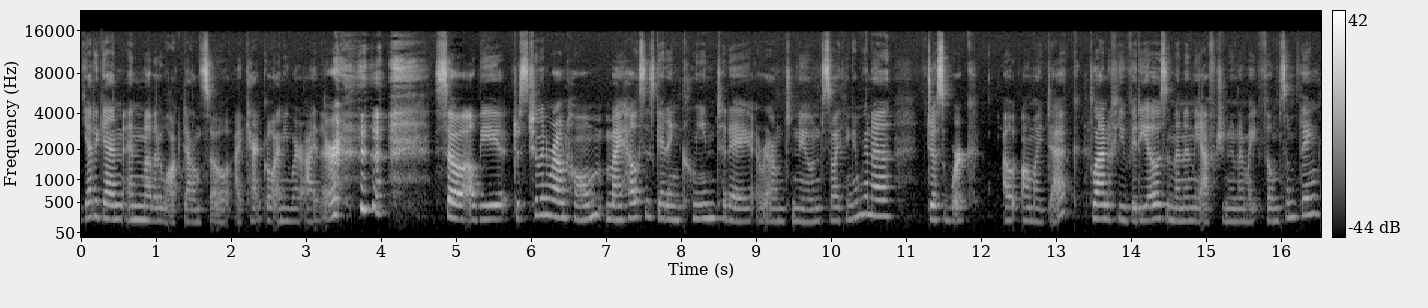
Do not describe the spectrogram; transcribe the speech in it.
yet again in another lockdown, so I can't go anywhere either. so I'll be just chilling around home. My house is getting clean today around noon, so I think I'm gonna just work out on my deck, plan a few videos, and then in the afternoon I might film something.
